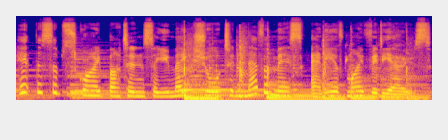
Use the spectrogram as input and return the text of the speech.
hit the subscribe button so you make sure to never miss any of my videos.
